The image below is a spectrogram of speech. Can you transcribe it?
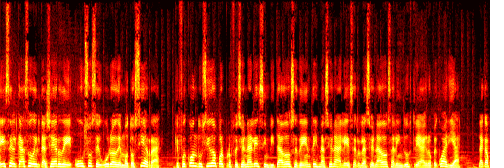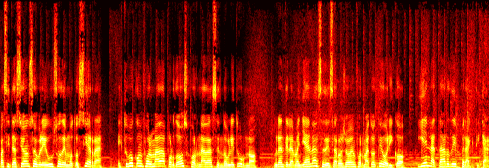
Es el caso del taller de uso seguro de motosierra, que fue conducido por profesionales invitados de entes nacionales relacionados a la industria agropecuaria. La capacitación sobre uso de motosierra estuvo conformada por dos jornadas en doble turno. Durante la mañana se desarrolló en formato teórico y en la tarde práctica.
